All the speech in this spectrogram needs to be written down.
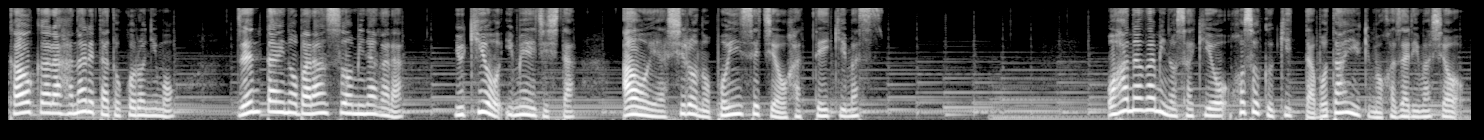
顔から離れたところにも全体のバランスを見ながら雪をイメージした青や白のポインセチアを貼っていきます。お花紙の先を細く切ったボタン雪も飾りましょう。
